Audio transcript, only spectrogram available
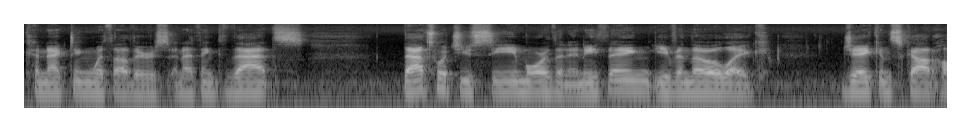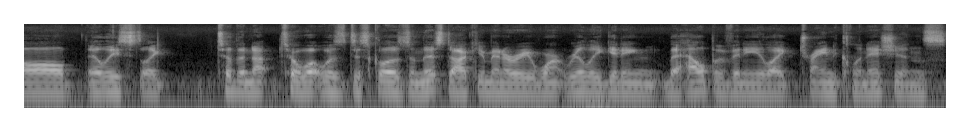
connecting with others and i think that's that's what you see more than anything even though like jake and scott hall at least like to the to what was disclosed in this documentary weren't really getting the help of any like trained clinicians.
